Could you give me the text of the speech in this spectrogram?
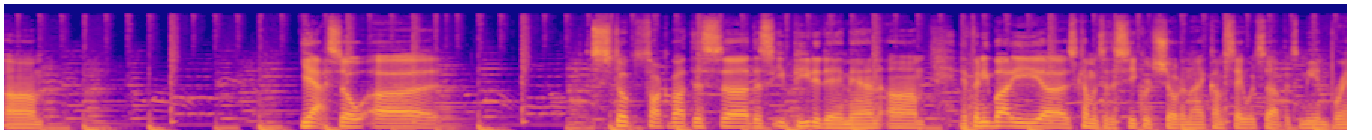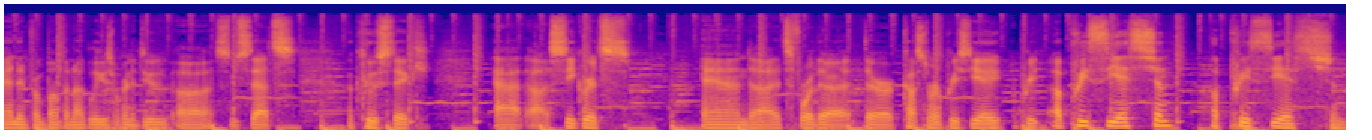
Um, yeah, so uh, stoked to talk about this uh, this EP today, man. Um, if anybody uh, is coming to the Secret Show tonight, come say what's up. It's me and Brandon from Bumpin' Uglies. We're gonna do uh, some sets, acoustic, at uh, Secrets, and uh, it's for the their customer appreciate appre- appreciation appreciation,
